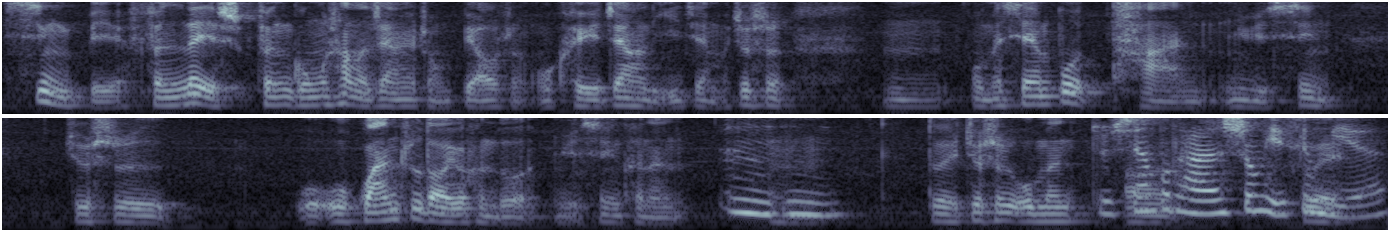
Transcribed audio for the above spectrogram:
性别分类分工上的这样一种标准，我可以这样理解吗？就是嗯，我们先不谈女性，就是我我关注到有很多女性可能嗯嗯。对，就是我们就先不谈生理性别。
